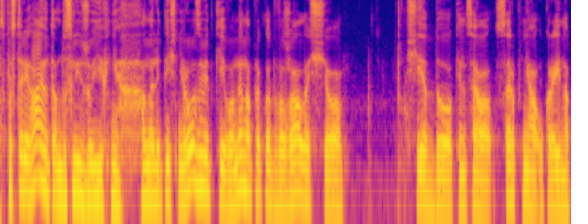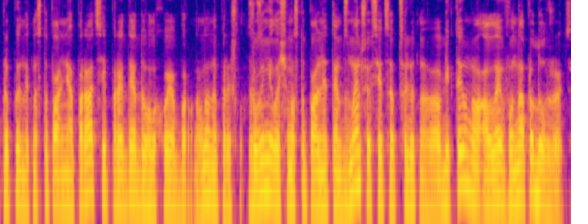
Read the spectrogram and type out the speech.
спостерігаю, там досліджую їхні аналітичні розвідки, вони, наприклад, вважали, що ще до кінця серпня Україна припинить наступальні операції, перейде до глухої оборони. Вона не перейшла. Зрозуміло, що наступальний темп зменшився, і це абсолютно об'єктивно, але вона продовжується.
